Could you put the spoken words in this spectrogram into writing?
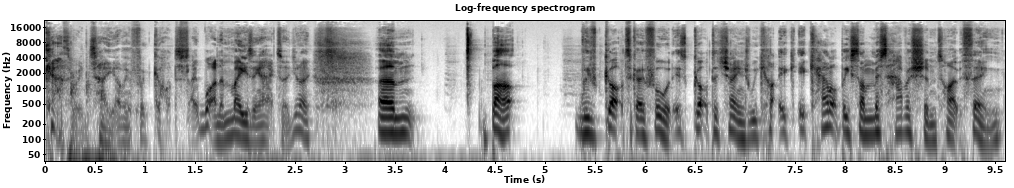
Catherine Tate. I mean, for God's sake, what an amazing actor, you know. Um, but we've got to go forward. It's got to change. We can't, it, it, cannot be some Miss Havisham type thing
